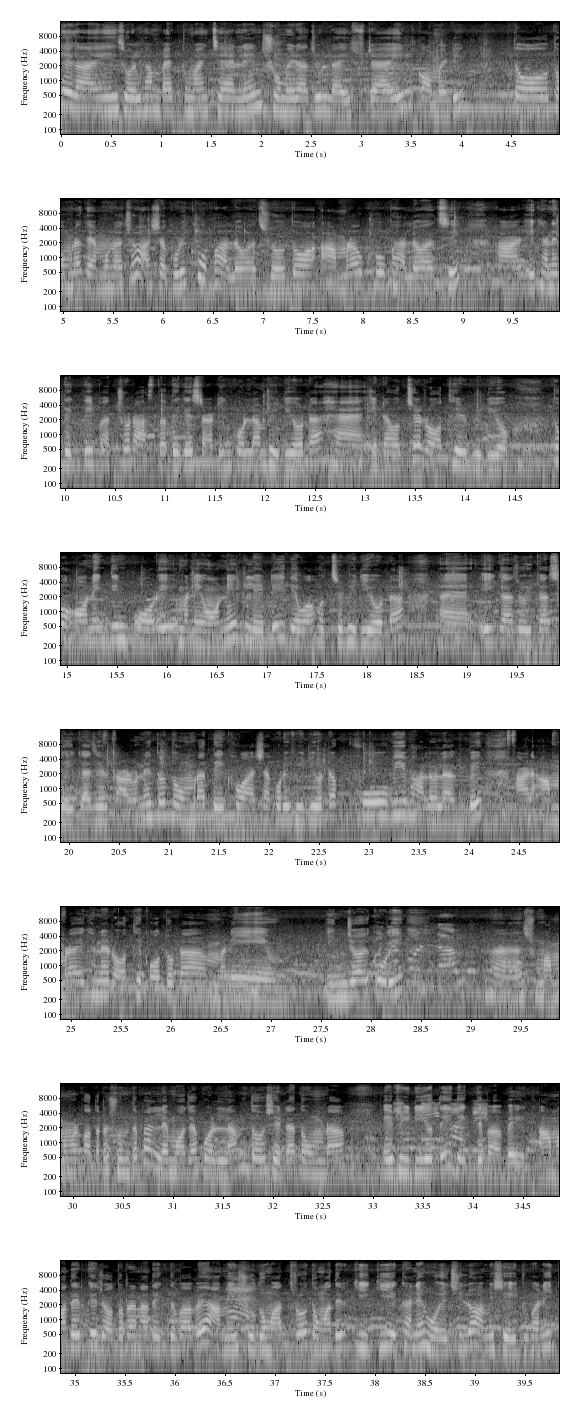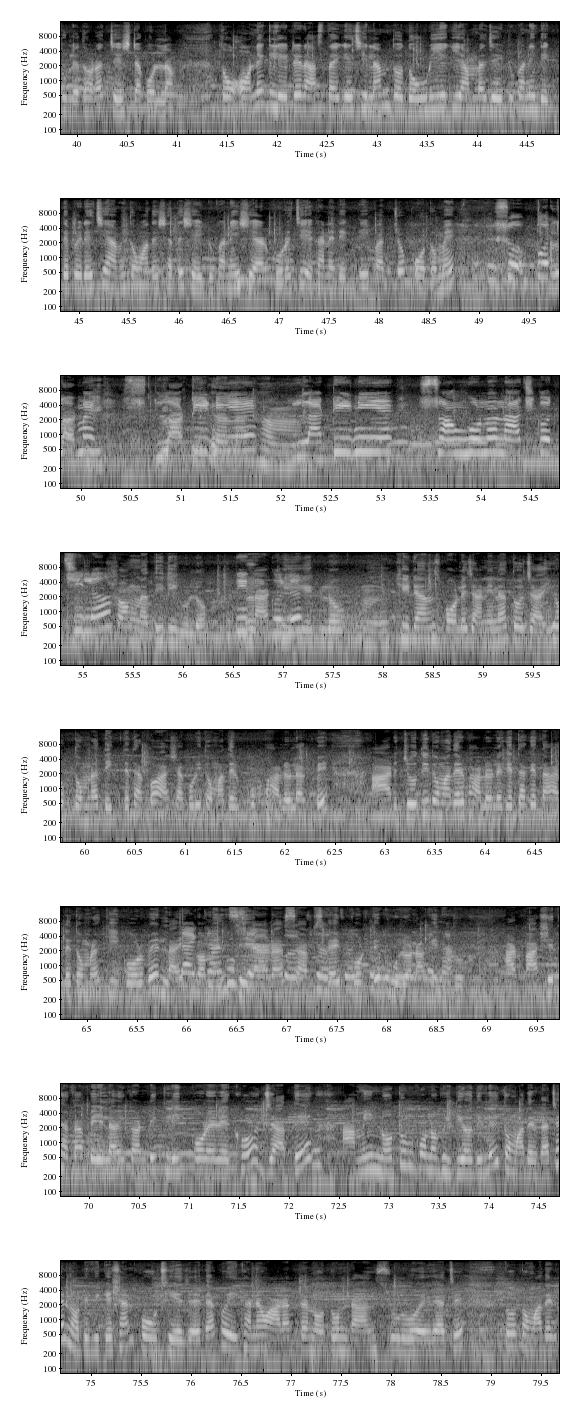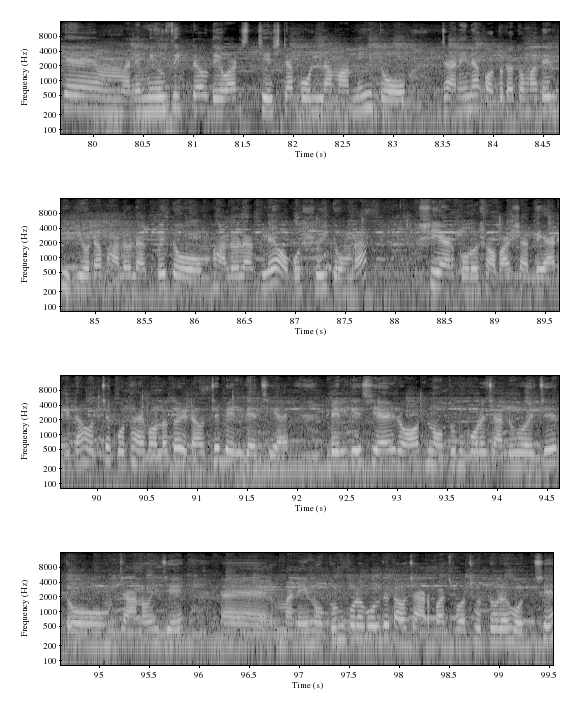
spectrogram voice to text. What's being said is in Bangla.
Hey guys welcome back to my channel Sumirajul lifestyle comedy তো তোমরা কেমন আছো? আশা করি খুব ভালো আছো। তো আমরাও খুব ভালো আছি। আর এখানে দেখতেই পাচ্ছ রাস্তা থেকে স্টার্টিং করলাম ভিডিওটা। হ্যাঁ এটা হচ্ছে রথের ভিডিও। তো অনেক দিন পরে মানে অনেক লেটেই দেওয়া হচ্ছে ভিডিওটা। হ্যাঁ, এই কাজ ওই কাজ সেই কাজের কারণে। তো তোমরা দেখো আশা করি ভিডিওটা খুবই ভালো লাগবে। আর আমরা এখানে রথে কতটা মানে এনজয় করি হ্যাঁ মামার কথাটা শুনতে পারলে মজা করলাম। তো সেটা তোমরা এই ভিডিওতেই দেখতে পাবে। আমাদেরকে যতটা না দেখতে পাবে আমি শুধুমাত্র তোমাদের কি কি এখানে হয়েছিল আমি সেইটুকানি তুলে ধরার চেষ্টা করলাম। তো অনেক লেটে রাস্তায় গেছিলাম তো দৌড়িয়ে গিয়ে আমরা যেইটুকানি দেখতে পেরেছি আমি তোমাদের সাথে সেইটুকানি শেয়ার করেছি। এখানে দেখতেই পাচ্ছ প্রথমে লাঠি লাঠি লাঠি নিয়ে সঙ্গনো নাচ করছিল। দিদিগুলো। লাঠি এগুলো কি ডান্স বলে জানি না তো যাই হোক তোমরা দেখতে থাকো আশা করি তোমাদের খুব ভালো লাগবে। আর যদি তোমাদের ভালো লেগে থাকে তাহলে তোমরা কি করবে? লাইক কমেন্ট শেয়ার আর সাবস্ক্রাইব করতে ভুলো না কিন্তু। আর পাশে থাকা বেল আইকনটি ক্লিক করে রেখো যাতে আমি নতুন কোনো ভিডিও দিলেই তোমাদের কাছে নোটিফিকেশান পৌঁছিয়ে যায়। দেখো এখানেও আর একটা নতুন ডান্স শুরু হয়ে গেছে। তো তোমাদেরকে মানে মিউজিকটাও দেওয়ার চেষ্টা করলাম আমি। তো জানি না কতটা তোমাদের ভিডিওটা ভালো লাগবে। তো ভালো লাগলে অবশ্যই তোমরা শেয়ার করো সবার সাথে। আর এটা হচ্ছে কোথায় বলো তো? এটা হচ্ছে বেলগেছিয়ায়। বেলগেছিয়ায় রথ নতুন করে চালু হয়েছে। তো জানোই যে মানে নতুন করে বলতে তাও চার পাঁচ বছর ধরে হচ্ছে।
